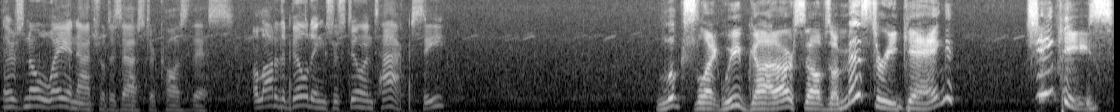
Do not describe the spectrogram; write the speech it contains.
There's no way a natural disaster caused this. A lot of the buildings are still intact, see? Looks like we've got ourselves a mystery gang! Jinkies!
